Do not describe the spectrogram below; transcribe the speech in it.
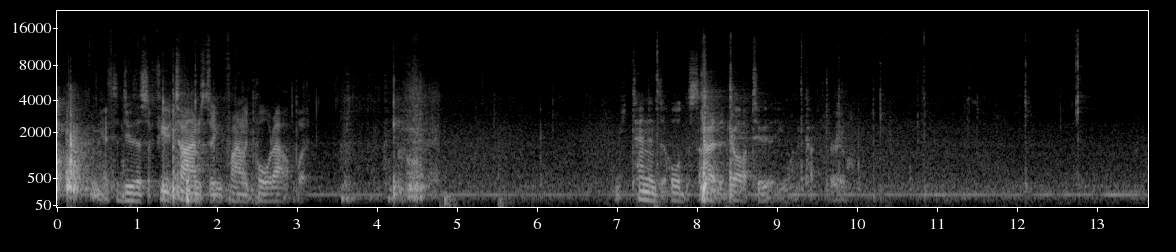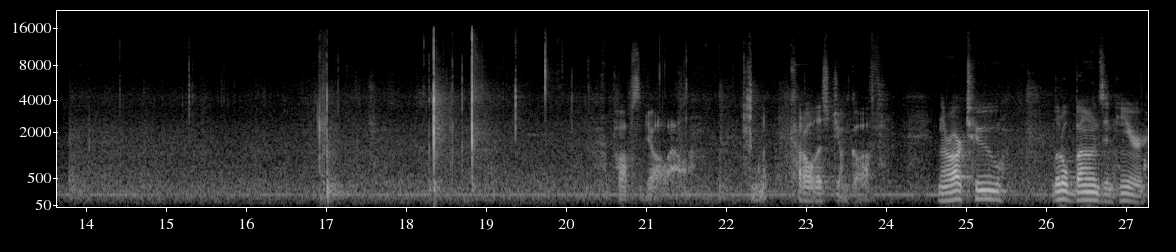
You have to do this a few times till you can finally pull it out, but. There's tendons that hold the side of the jaw too that you wanna cut through. Pops the jaw cut all this junk off. And there are two little bones in here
